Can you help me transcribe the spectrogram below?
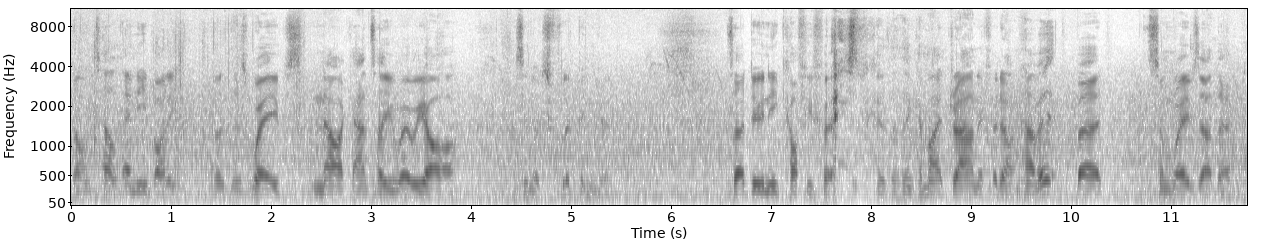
Don't tell anybody that there's waves. And now I can't tell you where we are because it looks flipping good. So I do need coffee first because I think I might drown if I don't have it, but some waves out there.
